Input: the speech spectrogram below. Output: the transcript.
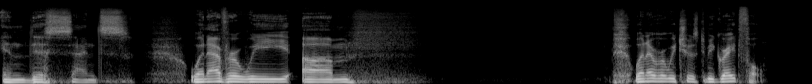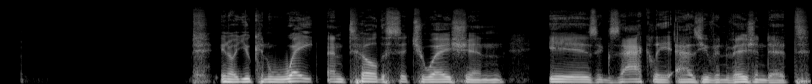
in this sense. Whenever we um, whenever we choose to be grateful you know you can wait until the situation is exactly as you've envisioned it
